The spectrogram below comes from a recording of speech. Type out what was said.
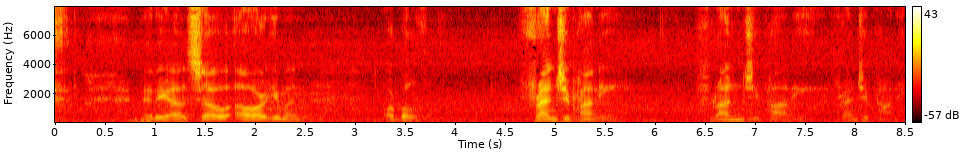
Anyhow, so or human, or both. Frangipani frangipani, frangipani.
